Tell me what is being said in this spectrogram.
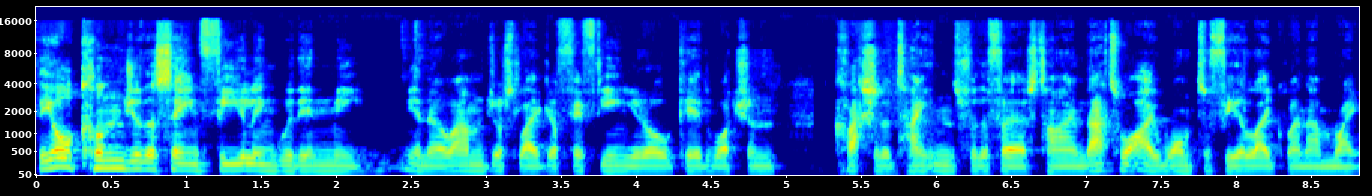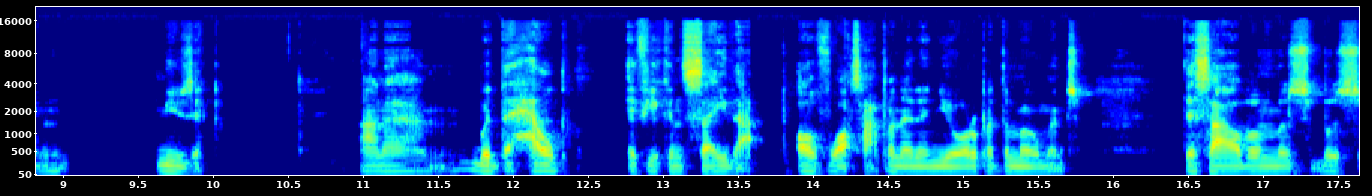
they all conjure the same feeling within me. You know, I'm just like a 15 year old kid watching Clash of the Titans for the first time. That's what I want to feel like when I'm writing music. And um, with the help, if you can say that, of what's happening in Europe at the moment, this album was was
